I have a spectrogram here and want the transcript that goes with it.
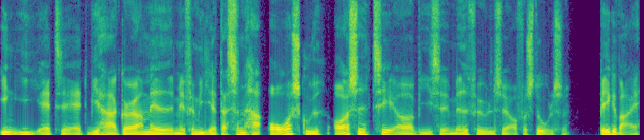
ind i, at, at vi har at gøre med, med familier, der sådan har overskud også til at vise medfølelse og forståelse. Begge veje.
